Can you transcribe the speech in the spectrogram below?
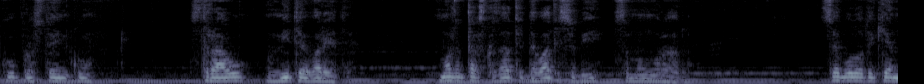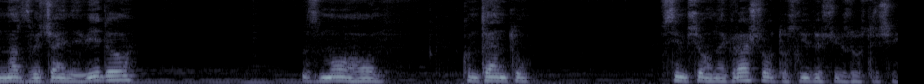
таку простеньку страву вміти варити. Можна так сказати, давати собі самому раду. Це було таке надзвичайне відео з мого контенту. Всім всього найкращого, до слідуючих зустрічей.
